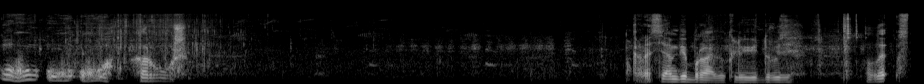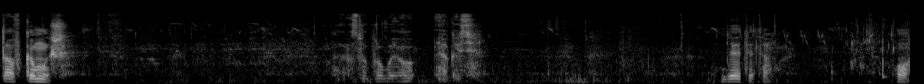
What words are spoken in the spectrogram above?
Ого, ого, ого, хорош. Карасям бібраві клюють, друзі. Але ставка миш. Зараз спробую його якось. Де ти там? О.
